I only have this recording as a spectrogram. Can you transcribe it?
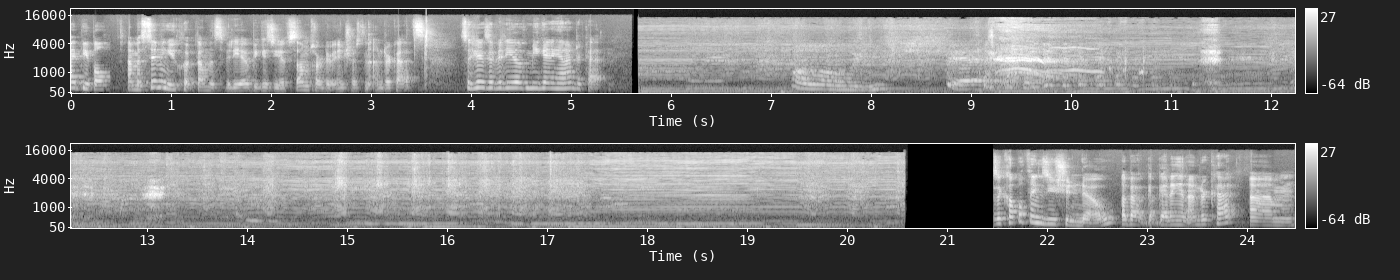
Hi people. I'm assuming you clicked on this video because you have some sort of interest in undercuts. So here's a video of me getting an undercut. Holy shit. There's a couple things you should know about getting an undercut. Um,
